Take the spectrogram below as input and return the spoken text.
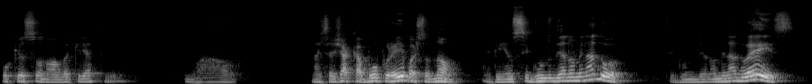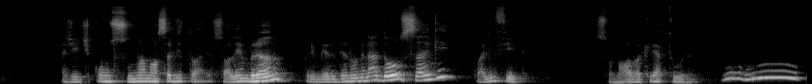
porque eu sou nova criatura. Uau! Mas já acabou por aí, pastor? Não. Aí vem o segundo denominador. O segundo denominador é esse. A gente consuma a nossa vitória. Só lembrando, primeiro denominador, o sangue qualifica. Sou nova criatura. Uhul.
